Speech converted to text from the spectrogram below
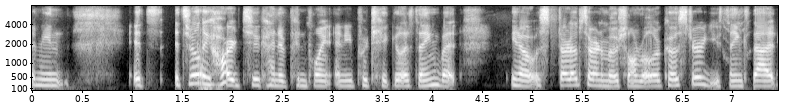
I mean, it's it's really hard to kind of pinpoint any particular thing, but you know, startups are an emotional roller coaster. You think that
